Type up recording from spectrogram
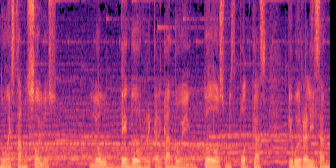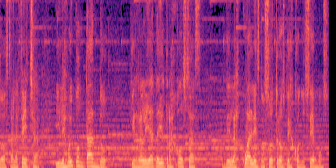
no estamos solos. Lo vengo recalcando en todos mis podcasts que voy realizando hasta la fecha y les voy contando que en realidad hay otras cosas de las cuales nosotros desconocemos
